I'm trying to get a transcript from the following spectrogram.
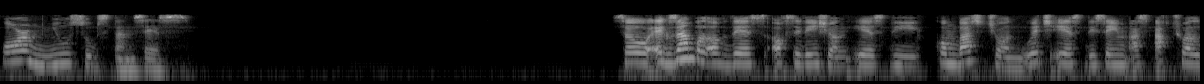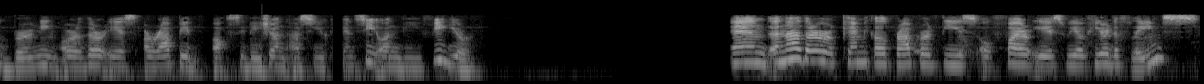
form new substances. So example of this oxidation is the combustion which is the same as actual burning or there is a rapid oxidation as you can see on the figure. And another chemical properties of fire is we have here the flames.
